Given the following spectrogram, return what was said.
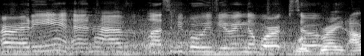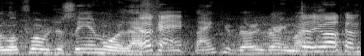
already, and have lots of people reviewing the work. So Well, great. I look forward to seeing more of that. Okay. Thank you very, very much. You're welcome.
